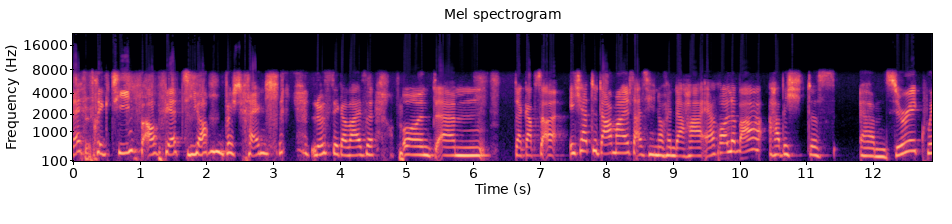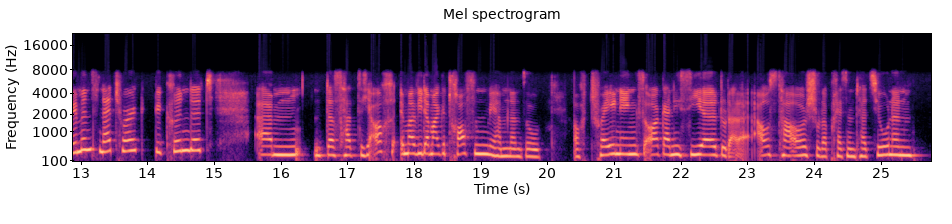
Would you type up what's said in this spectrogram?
restriktiv auf 40 Jahre beschränkt, lustigerweise. Und ähm, da gab es, äh, ich hatte damals, als ich noch in der HR-Rolle war, habe ich das ähm, Zurich Women's Network gegründet. Ähm, das hat sich auch immer wieder mal getroffen. Wir haben dann so auch Trainings organisiert oder Austausch oder Präsentationen.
